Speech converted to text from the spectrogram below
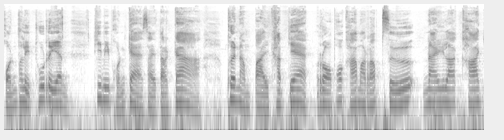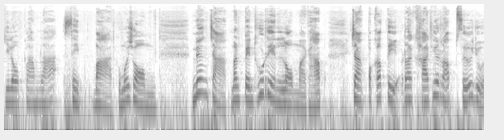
ผลผลิตทุเรียนที่มีผลแก่ใส่ตะกร้า เพื่อนำไปคัดแยกรอพ่อค้ามารับซื้อในราคากิโลกรัมละ 10 บาทคุณผู้ชม เนื่องจากมันเป็นทุเรียนลมอะครับ จากปกติราคาที่รับซื้ออยู่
